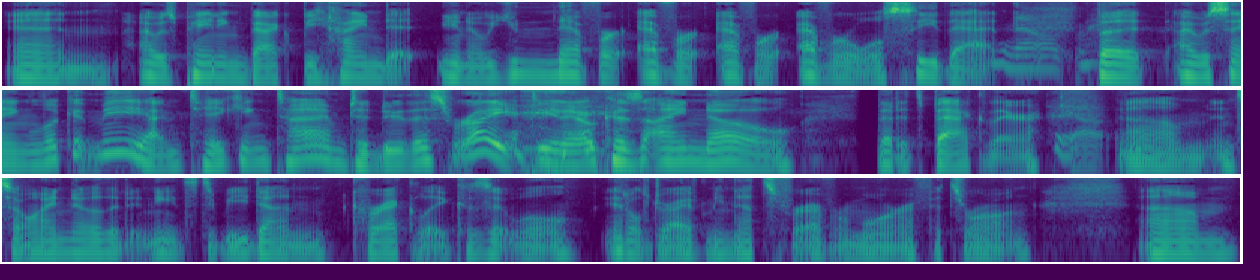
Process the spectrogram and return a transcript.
and i was painting back behind it. You know you never ever ever ever will see that. No. but I was saying, look at me, I'm taking time to do this right, you know, because I know that it's back there. Yeah. Um, and so I know that it needs to be done correctly because it will it'll drive me nuts forevermore if it's wrong. Um,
